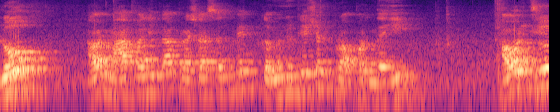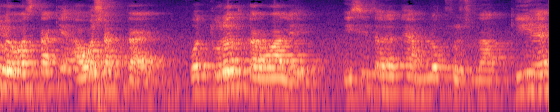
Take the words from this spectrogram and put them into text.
लोग और महापालिका प्रशासन में कम्युनिकेशन प्रॉपर नहीं। और जो व्यवस्था की आवश्यकता है, वो तुरंत करवा ले। इसी तरह के हम लोग सूचना की है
